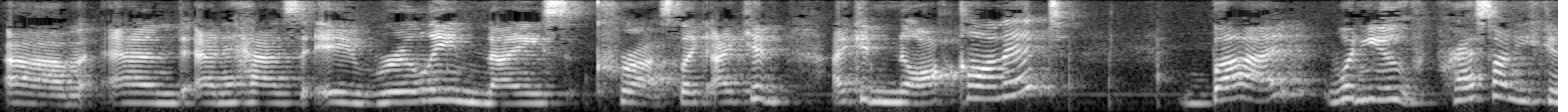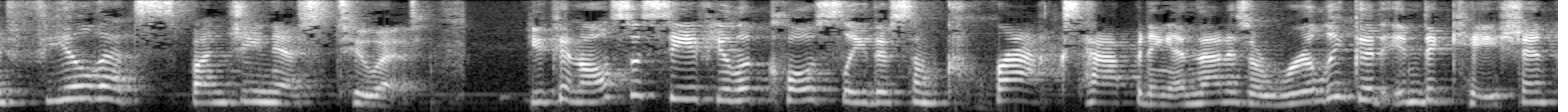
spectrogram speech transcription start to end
um, and, and has a really nice crust. Like I can, I can knock on it, but when you press on you can feel that sponginess to it. You can also see if you look closely, there's some cracks happening and that is a really good indication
